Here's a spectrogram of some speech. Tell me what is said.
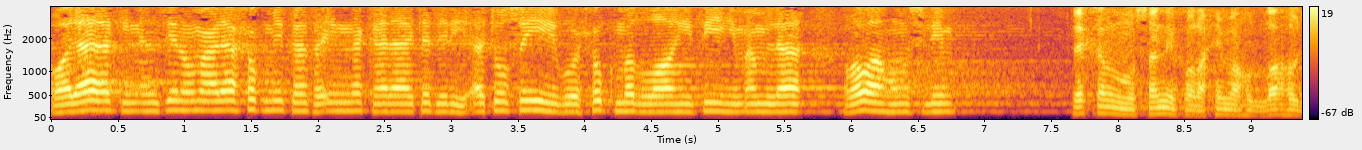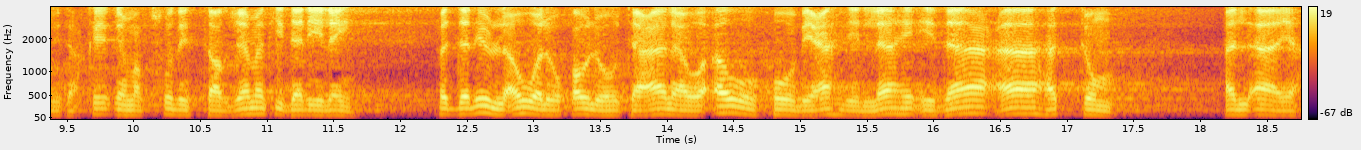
ولكن أنزلهم على حكمك فإنك لا تدري أتصيب حكم الله فيهم أم لا. رواه مسلم. ذكر المصنف رحمه الله لتحقيق مقصود الترجمة دليلين. فالدليل الأول قوله تعالى وأوفوا بعهد الله إذا عاهدتم الآية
